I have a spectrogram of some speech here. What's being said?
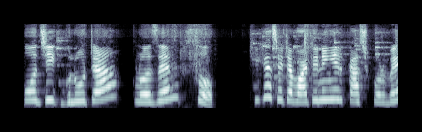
কোজিক গ্লুটা ক্লোজেন সোপ ঠিক আছে, এটা হোয়াইটেনিং এর কাজ করবে।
